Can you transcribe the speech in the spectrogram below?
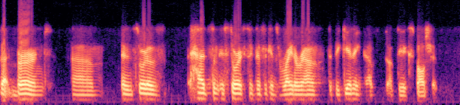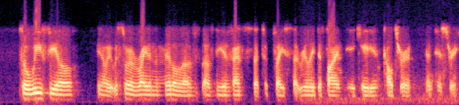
that burned um, and sort of had some historic significance right around the beginning of, of the expulsion. So we feel, you know, it was sort of right in the middle of, of the events that took place that really defined the Acadian culture and history.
